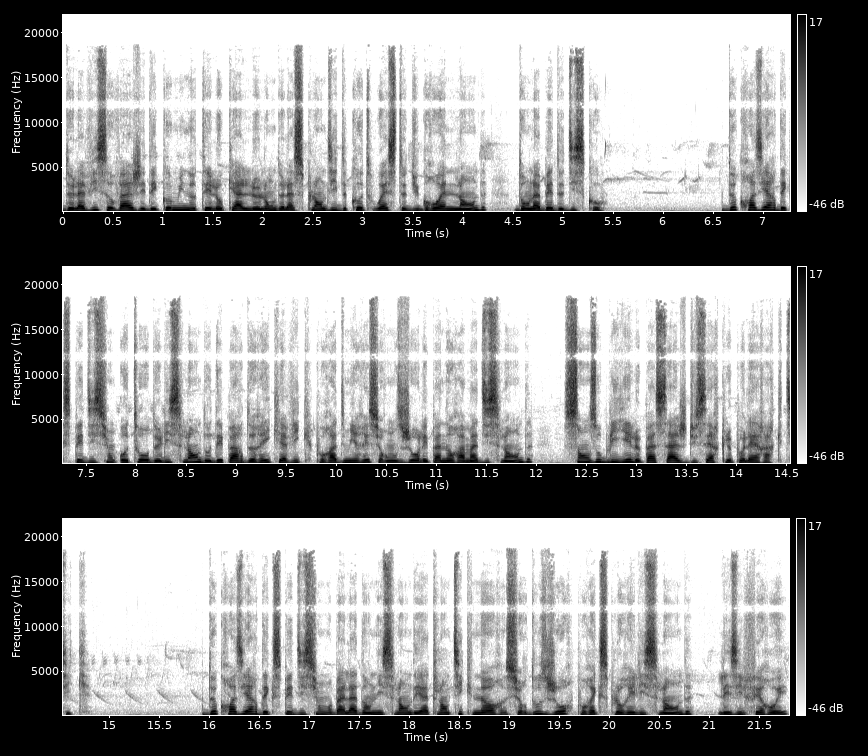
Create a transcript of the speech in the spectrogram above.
de la vie sauvage et des communautés locales le long de la splendide côte ouest du Groenland, dont la baie de Disco. Deux croisières d'expédition autour de l'Islande au départ de Reykjavik pour admirer sur 11 jours les panoramas d'Islande, sans oublier le passage du cercle polaire arctique. Deux croisières d'expédition en balade en Islande et Atlantique Nord sur 12 jours pour explorer l'Islande, les îles Féroé,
